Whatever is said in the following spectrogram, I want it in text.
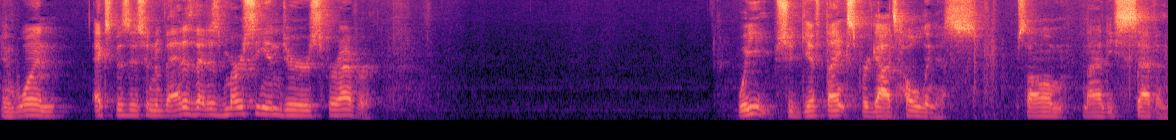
And one exposition of that is that His mercy endures forever. We should give thanks for God's holiness. Psalm 97.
